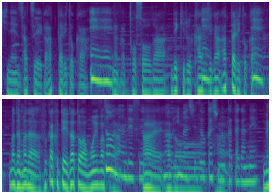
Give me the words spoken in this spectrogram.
記念撮影があったりとか、ええ。なんか塗装ができる感じがあったりとか、ええ。まだまだ不確定だとは思いますそうがなんですよ。はい。あのー今静岡市の方がね、ね。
